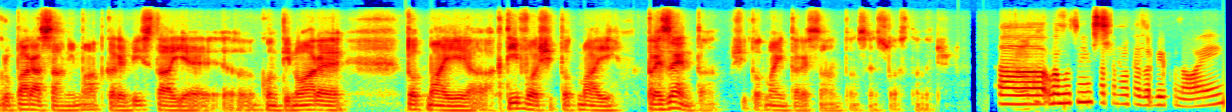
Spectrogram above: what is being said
gruparea s-a animat, că revista e în continuare tot mai activă și tot mai prezentă și tot mai interesantă în sensul ăsta. Deci. Uh, vă mulțumim foarte mult că ați vorbit cu noi,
